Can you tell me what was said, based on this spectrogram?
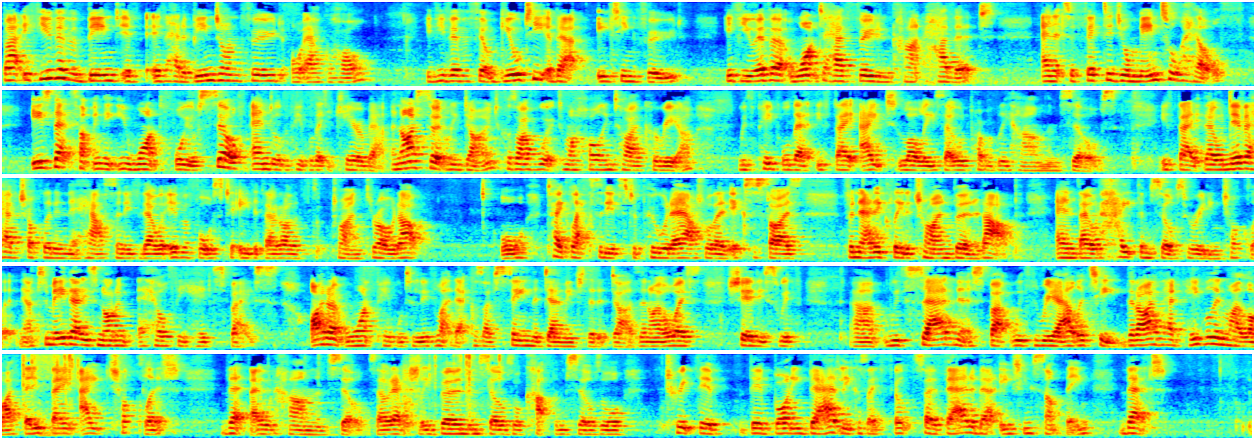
But if you've ever binge, if, ever had a binge on food or alcohol, if you've ever felt guilty about eating food, if you ever want to have food and can't have it, and it's affected your mental health, is that something that you want for yourself and or the people that you care about? And i certainly don't because i've worked my whole entire career with people that if they ate lollies they would probably harm themselves. If they they would never have chocolate in their house and if they were ever forced to eat it they would either th- try and throw it up or take laxatives to poo it out or they'd exercise fanatically to try and burn it up and they would hate themselves for eating chocolate. Now, to me, that is not a, healthy headspace. I don't want people to live like that because I've seen the damage that it does. And I always share this with. Uh, with sadness, but with reality, that I've had people in my life that if they ate chocolate, that they would harm themselves. They would actually burn themselves or cut themselves or treat their, their body badly because they felt so bad about eating something that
